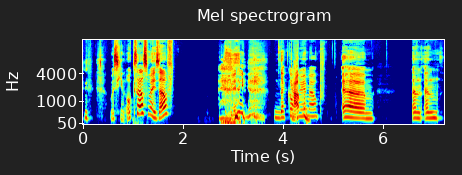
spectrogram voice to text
Misschien ook zelfs met jezelf. Ik weet niet. Dat komt nu mij op. Ehm, een, een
